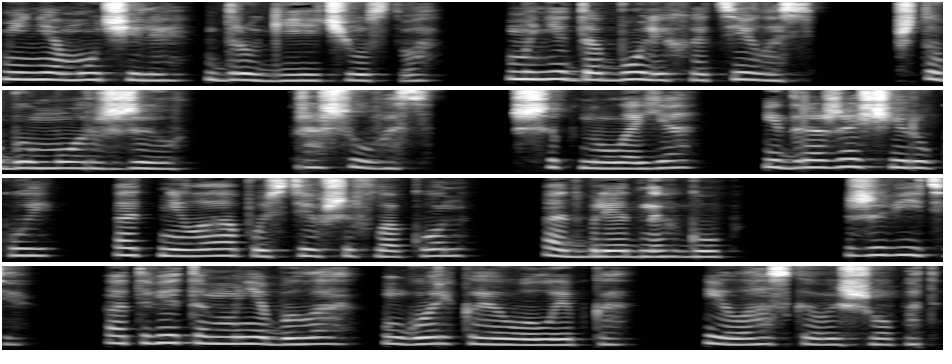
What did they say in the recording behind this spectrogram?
меня мучили другие чувства. Мне до боли хотелось, чтобы Мор жил. «Прошу вас», — шепнула я и дрожащей рукой отняла опустевший флакон от бледных губ. «Живите». Ответом мне была горькая улыбка и ласковый шепот.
